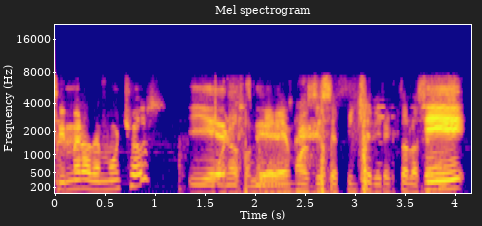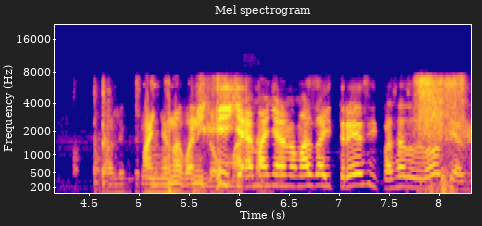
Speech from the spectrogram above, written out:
primero de muchos. Y bueno, este... veremos, dice pinche directo lo Sí, mañana van y lo Y ya mañana nomás hay tres y pasados dos y así.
